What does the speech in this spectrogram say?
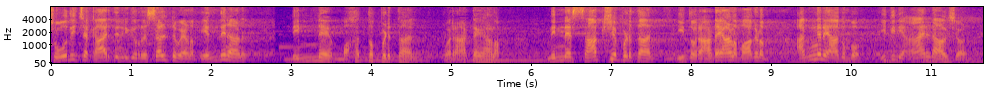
ചോദിച്ച കാര്യത്തിന് എനിക്ക് റിസൾട്ട് വേണം. എന്തിനാണ്? നിന്നെ മഹത്വപ്പെടുത്താൻ ഒരടയാളം. നിന്നെ സാക്ഷ്യപ്പെടുത്താൻ ഇതൊരടയാളമാകണം. അങ്ങനെ ആകുമ്പോ ഇതിന് ആരുടെ ആവശ്യമാണ്?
